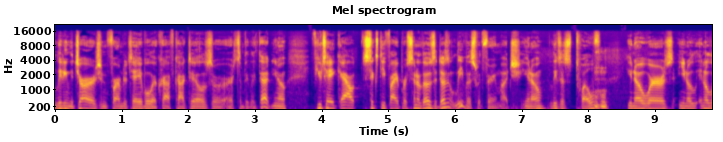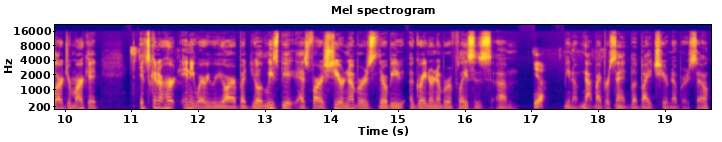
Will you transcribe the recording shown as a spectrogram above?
leading the charge in farm to table or craft cocktails or, or something like that. You know, if you take out 65% of those, it doesn't leave us with very much, you know, it leaves us 12, you know, whereas, you know, in a larger market, it's going to hurt anywhere we are, but you'll at least be, as far as sheer numbers, there will be a greater number of places, um, Yeah, you know, not by percent, but by sheer numbers. So,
